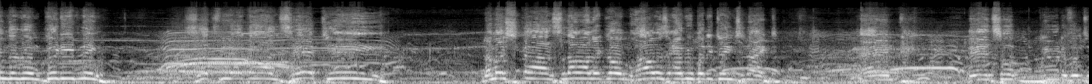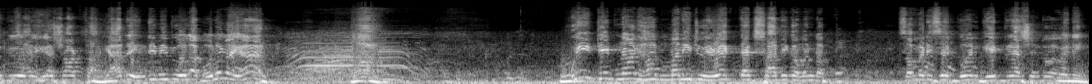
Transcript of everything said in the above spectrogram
in the room. Good evening. Sat Sri Akal, Seb Ji. Namaskar, Assalamu alaikum. How is everybody doing tonight? And it's so beautiful to be over here. Short था याद है हिंदी में भी बोला बोलो ना यार हाँ We did not have money to erect that shadi ka mandap. Somebody said go and gate crash into a wedding.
